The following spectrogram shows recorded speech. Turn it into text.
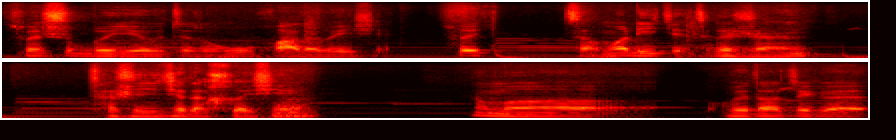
所以是不是也有这种物化的危险？所以怎么理解这个人，才是一切的核心。那么回到这个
